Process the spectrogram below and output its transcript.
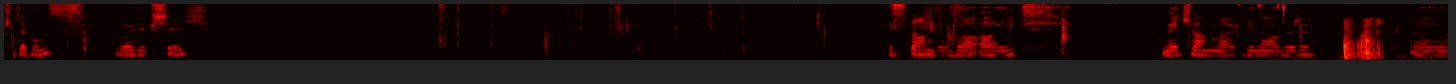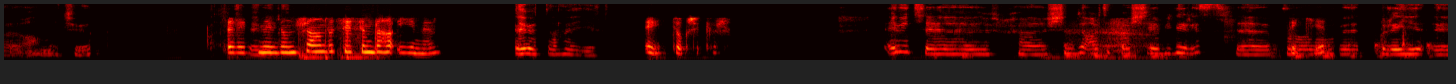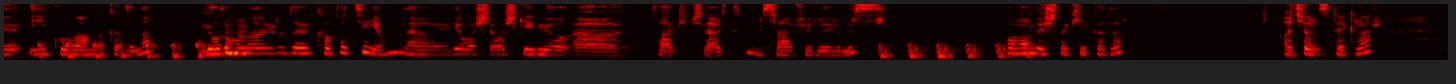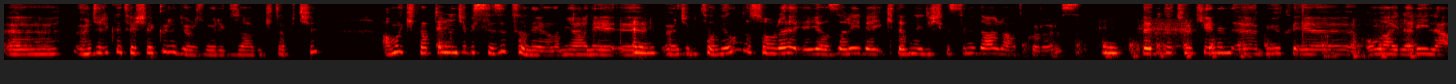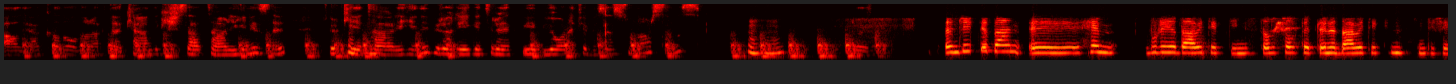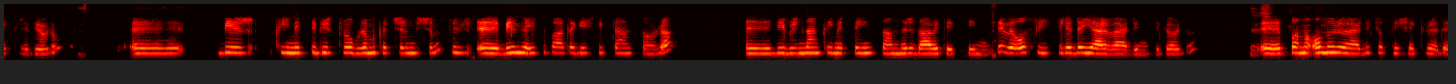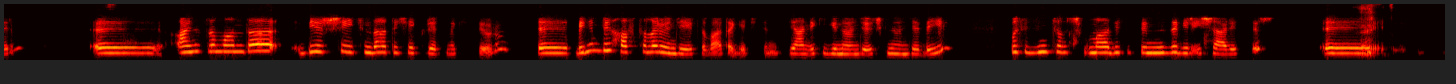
Kitabımız böyle bir şey. İstanbul'da ait mekanlar, binaları e, anlatıyor. Evet, Evet. Nevin şu anda sesim daha iyi mi? Evet, daha iyi. İyi, çok şükür. Evet, e, e, şimdi artık başlayabiliriz. E, program ve süreyi e, iyi kullanmak adına. Yorumları da kapatayım. E, yavaş yavaş geliyor e, takipçiler, misafirlerimiz. Son 15 dakikada açarız tekrar. E, öncelikle teşekkür ediyoruz böyle güzel bir kitap için. Ama kitaptan Evet. önce bir sizi tanıyalım. Yani e, Evet. önce bir tanıyalım da sonra e, yazarıyla kitabın ilişkisini daha rahat kurarız. Evet. Ve bir de Türkiye'nin e, büyük e, olaylarıyla alakalı olarak da kendi kişisel tarihinizle Türkiye tarihini bir araya getirerek bir biyografi bize sunarsanız. Hı hı. Buyurun. Öncelikle ben e, hem buraya davet ettiğiniz, salı sohbetlerine davet ettiğiniz için teşekkür ediyorum. E, bir kıymetli bir programı kaçırmışım. Siz e, benimle irtibata geçtikten sonra e, birbirinden kıymetli insanları davet ettiğinizi ve o silsilede yer verdiğinizi gördüm. E, bana onur verdi. Çok teşekkür ederim. E, aynı zamanda bir şey için daha teşekkür etmek istiyorum. E, benimle haftalar önce irtibata geçtiniz. Yani iki gün önce, üç gün önce değil. Bu sizin çalışma disiplininize bir işarettir. E, Evet.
